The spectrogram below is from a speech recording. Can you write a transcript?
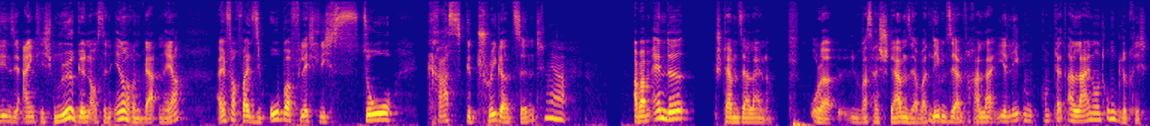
den sie eigentlich mögen, aus den inneren Werten her, einfach weil sie oberflächlich so krass getriggert sind. Ja. Aber am Ende sterben sie alleine. Oder was heißt sterben sie, aber leben sie einfach allein, ihr Leben komplett alleine und unglücklich.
